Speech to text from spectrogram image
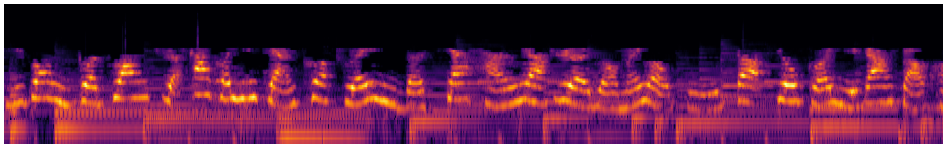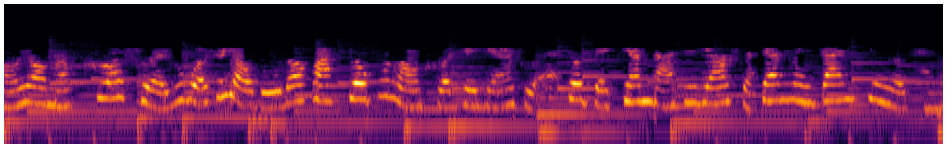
其中一个装置，它可以检测水里的铅含量是有没有毒的，就可以让小朋友们喝水。如果是有毒的话，就不能喝这点水，就得先把这点水先弄。干净了才能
